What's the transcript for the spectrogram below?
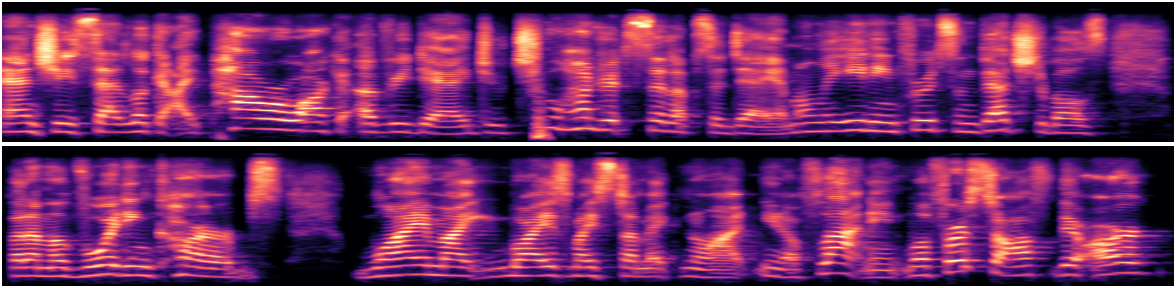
And she said, look, I power walk every day, I do 200 sit-ups a day. I'm only eating fruits and vegetables, but I'm avoiding carbs. Why am I, why is my stomach not, you know, flattening? Well, first off, there are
